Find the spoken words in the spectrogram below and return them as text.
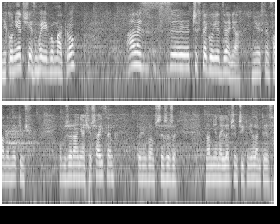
niekoniecznie z mojego makro, ale z, czystego jedzenia. Nie jestem fanem jakimś obżerania się szajsem. Powiem Wam szczerze, że dla mnie najlepszym cheat mealem to jest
